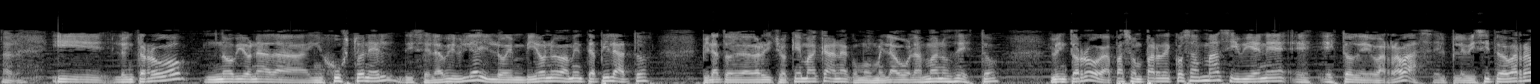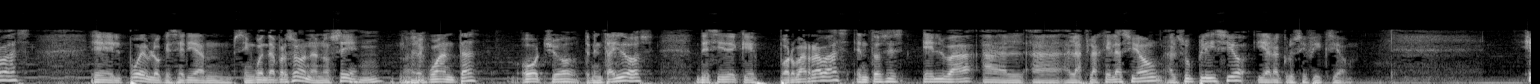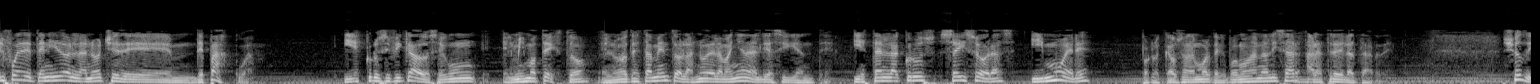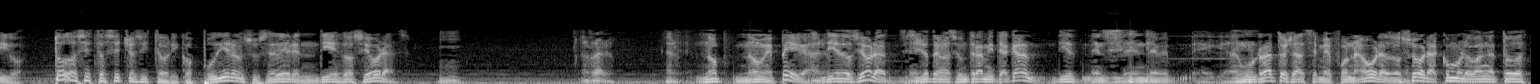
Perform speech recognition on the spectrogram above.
Y lo interrogó, no vio nada injusto en él, dice la Biblia, y lo envió nuevamente a Pilato. Pilato debe haber dicho, qué macana, como me lavo las manos de esto lo interroga, pasa un par de cosas más y viene eh, esto de Barrabás, el plebiscito de Barrabás, el pueblo que serían 50 personas, no sé, no sé cuántas, 8, 32, decide que es por Barrabás, entonces él va a, la flagelación, al suplicio y a la crucifixión. Él fue detenido en la noche de Pascua, y es crucificado, según el mismo texto, el Nuevo Testamento, a las 9 de la mañana del día siguiente. Y está en la cruz seis horas y muere, por la causa de muerte que podemos analizar, a las 3 de la tarde. Yo digo, ¿todos estos hechos históricos pudieron suceder en 10, 12 horas? Es raro. No, no me pega, 10, 12 horas. Si yo tengo que hacer un trámite acá, en, en, algún rato ya se me fue una hora, dos horas. ¿Cómo lo van a todos?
